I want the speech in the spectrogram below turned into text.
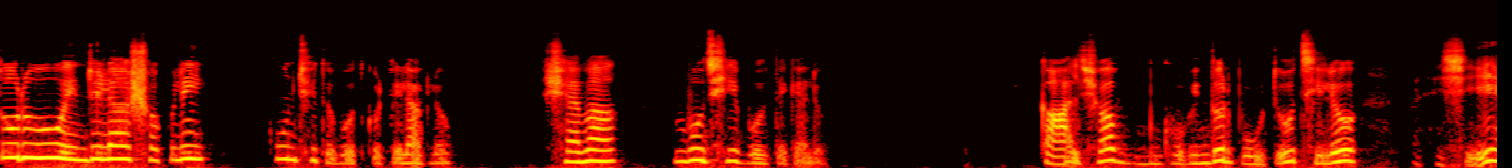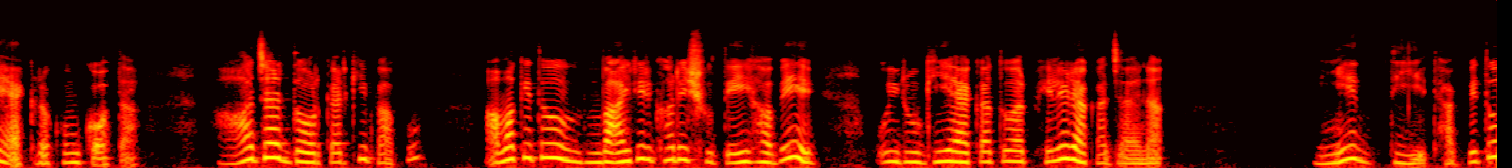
তরু ইন্দ্রিলা সকলেই কুণ্ঠিত বোধ করতে লাগল। শ্যামা বুঝিয়ে বলতে গেল, কাল সব গোবিন্দর বউটো ছিল, সে একরকম কথা। আজ আর দরকার কি বাপু? আমাকে তো বাইরের ঘরে শুতেই হবে। ওই রুগী একা তো আর ফেলে রাখা যায় না। নিয়ে দিয়ে থাকবে তো,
